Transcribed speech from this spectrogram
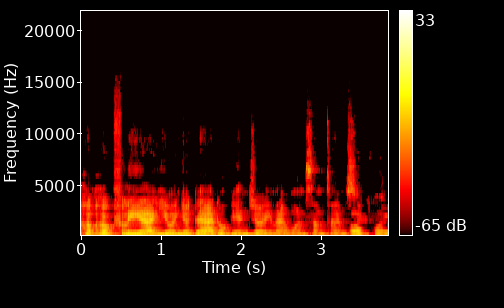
ho hopefully uh, you and your dad will be enjoying that one sometime soon. Hopefully.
